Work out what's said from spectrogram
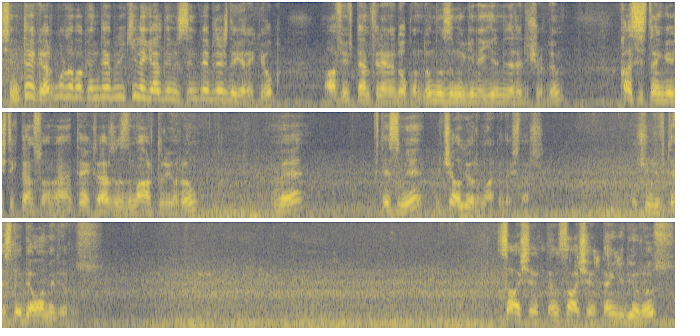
Şimdi tekrar burada bakın debre 2 ile geldiğimiz için debriyaj da gerek yok. Hafiften frene dokundum. Hızımı yine 20'lere düşürdüm. Kasisten geçtikten sonra tekrar hızımı artırıyorum. Ve vitesimi 3'e alıyorum arkadaşlar. Üçüncü vitesle devam ediyoruz. Sağ şeritten sağ şeritten gidiyoruz.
